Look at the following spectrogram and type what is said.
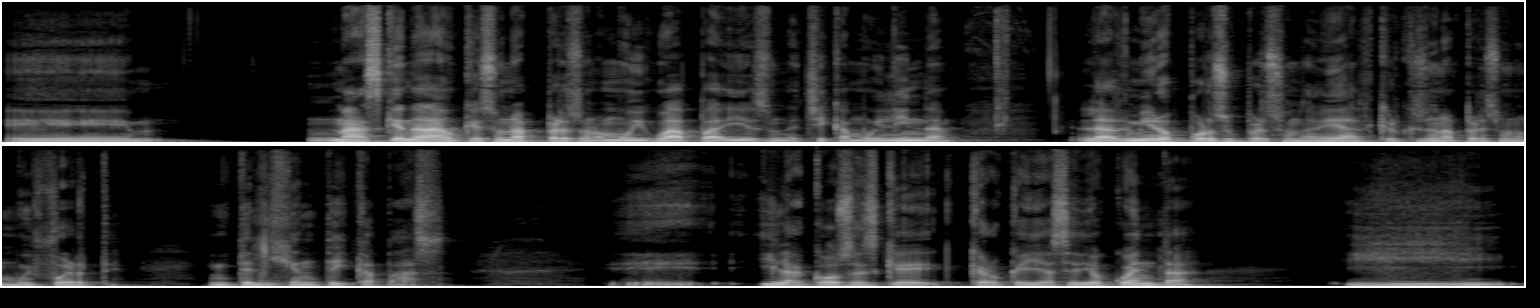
Eh, más que nada, aunque es una persona muy guapa y es una chica muy linda, la admiro por su personalidad. Creo que es una persona muy fuerte, inteligente y capaz. Eh, y la cosa es que creo que ella se dio cuenta y,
